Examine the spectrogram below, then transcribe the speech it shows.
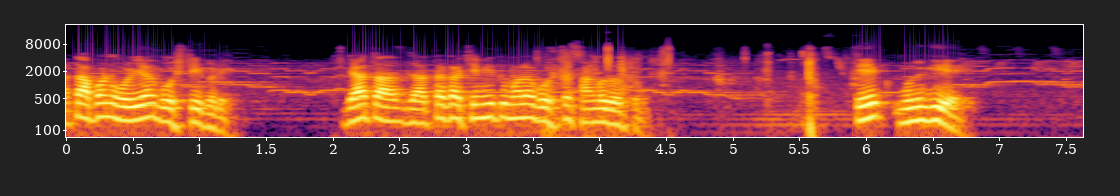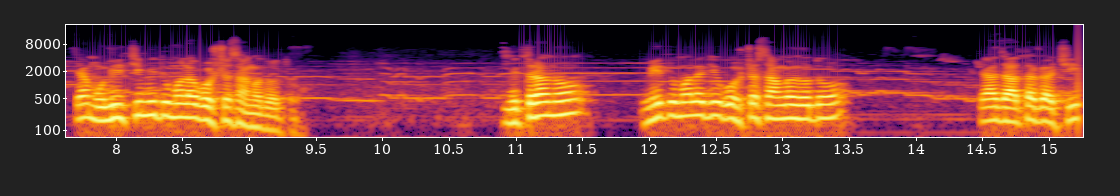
आता आपण ओळूया गोष्टीकडे. ज्या ता जातकाची मी तुम्हाला गोष्ट सांगत होतो. ती एक मुलगी आहे. त्या मुलीची मी तुम्हाला गोष्ट सांगत होतो. मित्रांनो मी तुम्हाला जी गोष्ट सांगत होतो त्या जातकाची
